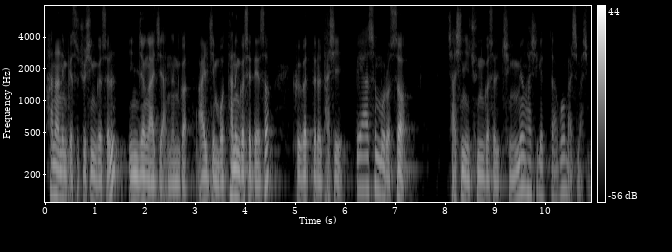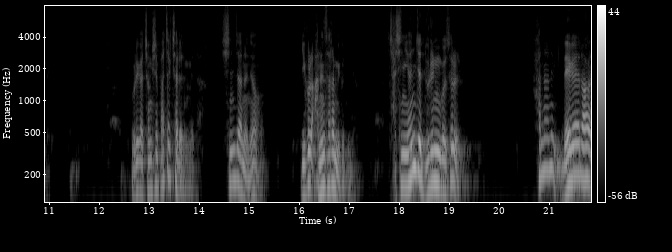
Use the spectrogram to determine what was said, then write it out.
하나님께서 주신 것을 인정하지 않는 것, 알지 못하는 것에 대해서 그것들을 다시 빼앗음으로써 자신이 준 것을 증명하시겠다고 말씀하십니다. 우리가 정신 바짝 차려야 됩니다. 신자는요, 이걸 아는 사람이거든요. 자신이 현재 누리는 것을 하나님, 내가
